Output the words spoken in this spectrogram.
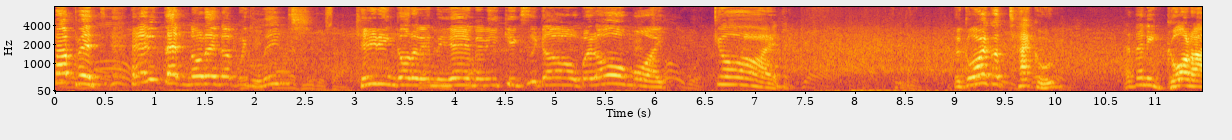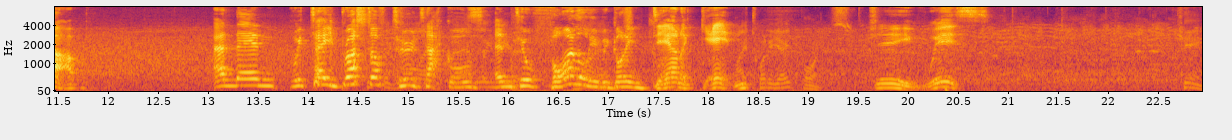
muppet! How did that not end up with Lynch? Keating got it in the end and he kicks the goal, but oh my god! The guy got tackled and then he got up and then we he brushed off two tackles until finally we got him down again. Gee whiz. King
